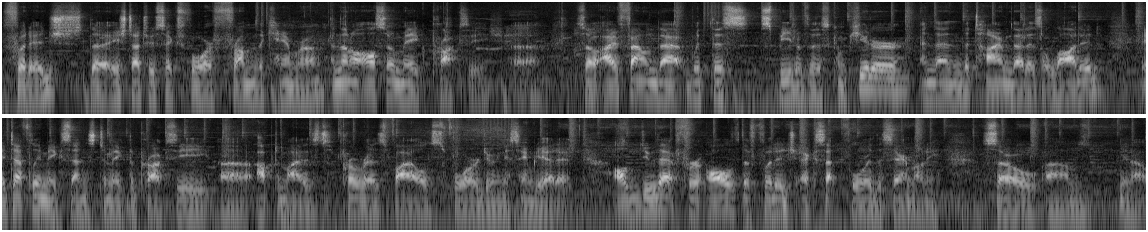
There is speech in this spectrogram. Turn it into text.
footage, the H.264 from the camera, and then I'll also make proxy. Uh, so I've found that with this speed of this computer and then the time that is allotted, it definitely makes sense to make the proxy uh, optimized ProRes files for doing the same day edit. I'll do that for all of the footage except for the ceremony. So, um, you know,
